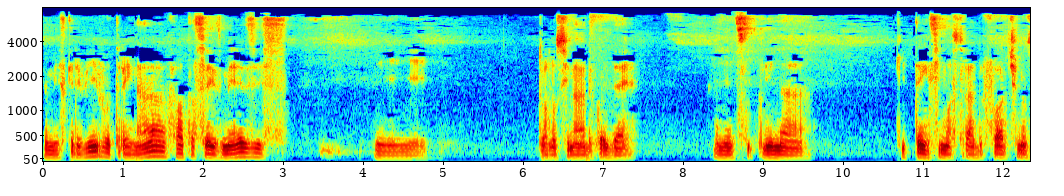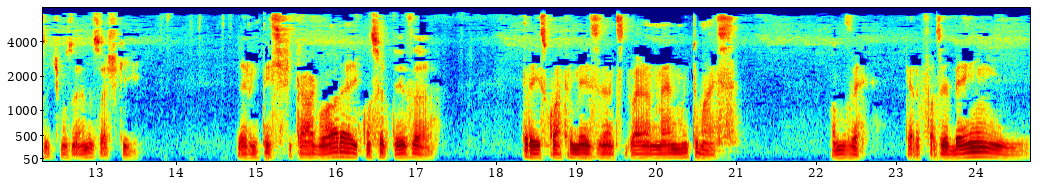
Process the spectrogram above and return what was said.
eu me inscrevi, vou treinar, falta seis meses e estou alucinado com a ideia. A minha disciplina que tem se mostrado forte nos últimos anos, acho que deve intensificar agora e com certeza três, quatro meses antes do Ironman, muito mais. Vamos ver. Quero fazer bem e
